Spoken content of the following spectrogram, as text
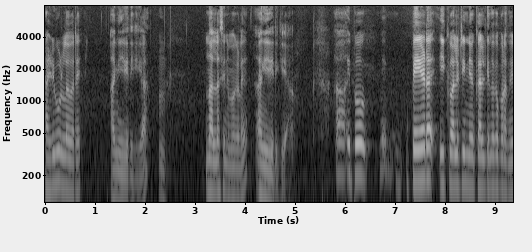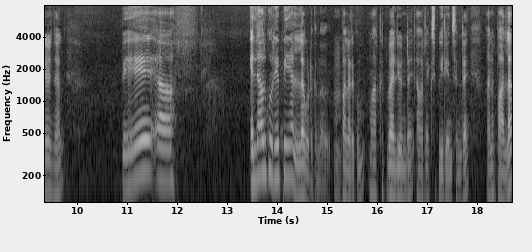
കഴിവുള്ളവരെ അംഗീകരിക്കുക. നല്ല സിനിമകളെ അംഗീകരിക്കുക. ഇപ്പോൾ പേയുടെ ഈക്വാലിറ്റി ഇൻഇക്വാലിറ്റി എന്നൊക്കെ പറഞ്ഞു കഴിഞ്ഞാൽ പേ എല്ലാവർക്കും ഒരേ പേ അല്ല കൊടുക്കുന്നത് പലർക്കും മാർക്കറ്റ് വാല്യൂവിന്റെ അവരുടെ എക്സ്പീരിയൻസിന്റെ അങ്ങനെ പല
